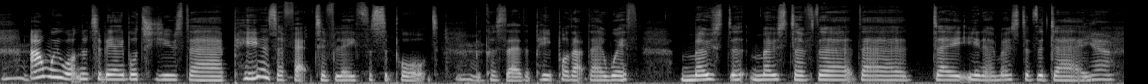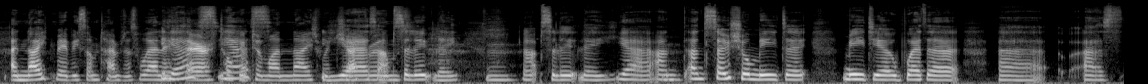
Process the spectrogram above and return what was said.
Mm. And we want them to be able to use their peers effectively for support mm. because they're the people that they're with most most of the their day, you know, most of the day. Yeah, and night maybe sometimes as well if yes, they're talking yes. to them on night with yes, chat rooms. Yes, absolutely, mm. absolutely, yeah, and mm. and social media media whether. Uh, as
